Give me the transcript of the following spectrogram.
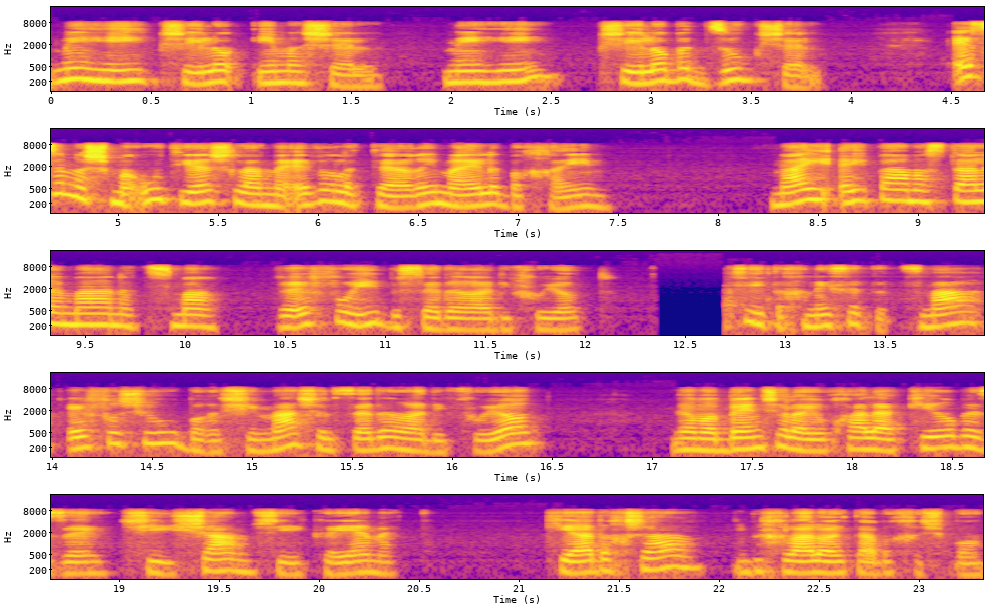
מי היא כשהיא לא אימא של? מי היא כשהיא לא בת זוג של? איזה משמעות יש לה מעבר לתארים האלה בחיים? מה היא אי פעם עשתה למען עצמה, ואיפה היא בסדר העדיפויות? כשהיא תכניס את עצמה איפשהו ברשימה של סדר העדיפויות, גם הבן שלה יוכל להכיר בזה שהיא שם, שהיא קיימת. כי עד עכשיו היא בכלל לא הייתה בחשבון.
